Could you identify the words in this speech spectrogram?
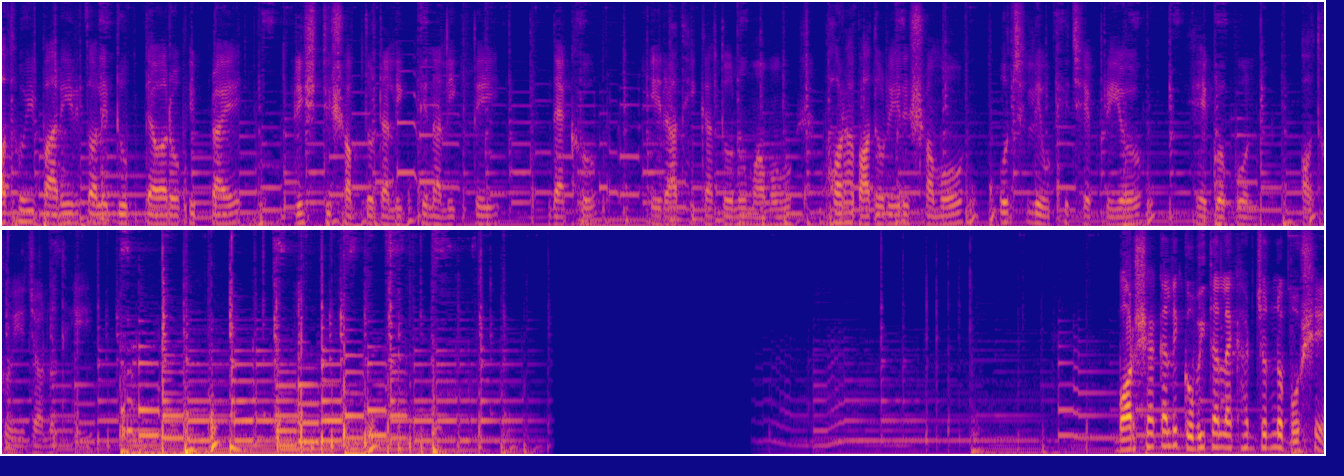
অথই পানির তলে ডুব দেওয়ার অভিপ্রায়ে বৃষ্টি শব্দটা লিখতে না লিখতেই দেখো, এ রাধিকা তনু মম, ভরা বাদরের সম, উছলে উঠেছে প্রিয়, হে গোপন অথই জলধি। বর্ষাকালে কবিতা লেখার জন্য বসে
